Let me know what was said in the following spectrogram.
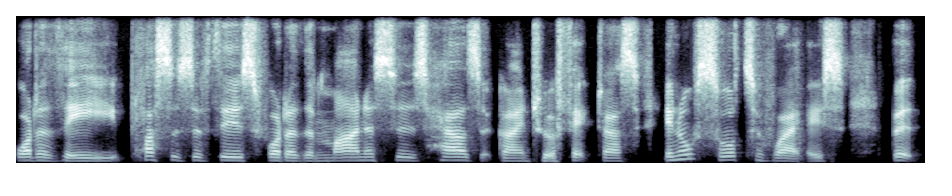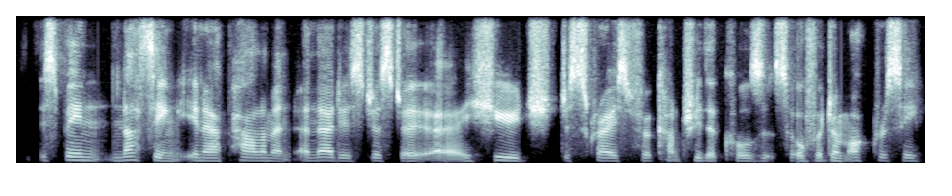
What are the pluses of this? What are the minuses? How's it going to affect us in all sorts of ways? But there's been nothing in our parliament, and that is just a, a huge disgrace for a country that calls itself a democracy.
